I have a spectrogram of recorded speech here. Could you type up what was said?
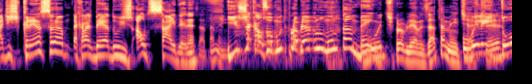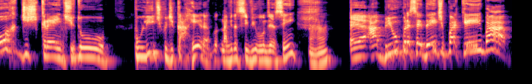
A descrença, aquela ideia dos outsiders, né? Exatamente. E isso já causou muito problema pelo mundo também. Muitos problemas, exatamente. O Acho que é- eleitor descrente do político de carreira, na vida civil, vamos dizer assim, Aham. é, abriu um precedente para quem. ah,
